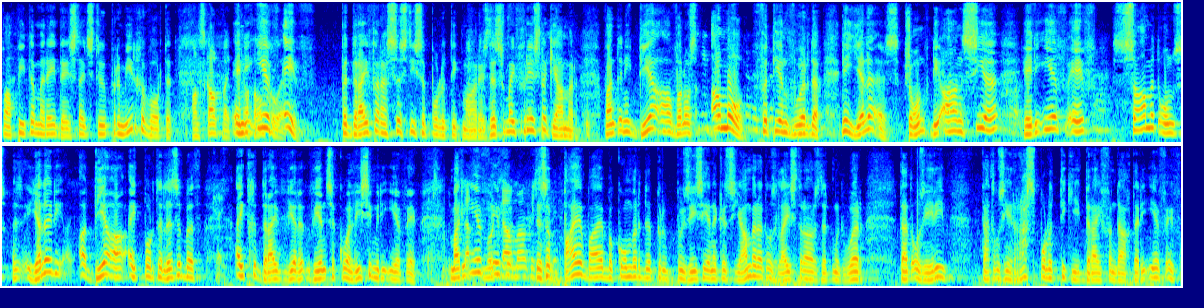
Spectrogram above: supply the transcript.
waar Pieter Maree destyds toe premier geword het. Van Skalkwyk. En die. EFF bedryf 'n rassistiese politiek Marius. Dis vir my vreeslik jammer want in die DA wil ons almal verteenwoordig. Die hele is, John, die ANC het die EFF saam met ons het die DA uit Port Elizabeth uitgedryf weer weens 'n koalisie met die EFF. Maar die Moet- moet klaar maak, EFF dis 'n baie baie bekommerde posisie en ek is jammer dat ons luisteraars dit moet hoor dat ons hierdie dat ons die raspolitiek hier dryf vandag dat die EFF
